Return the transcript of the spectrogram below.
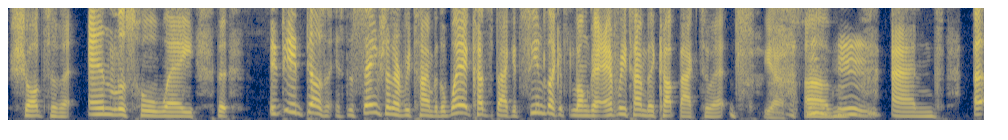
shots of an endless hallway that. It, it doesn't. It's the same shot every time, but the way it cuts back, it seems like it's longer every time they cut back to it. yes. Um, Mhm. and uh,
